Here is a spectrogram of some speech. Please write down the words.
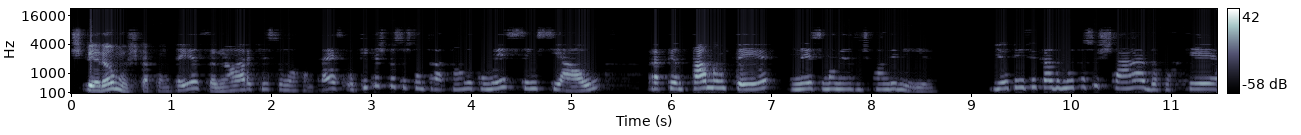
esperamos que aconteça, na hora que isso não acontece, o que, que as pessoas estão tratando como essencial para tentar manter nesse momento de pandemia. E eu tenho ficado muito assustada, porque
